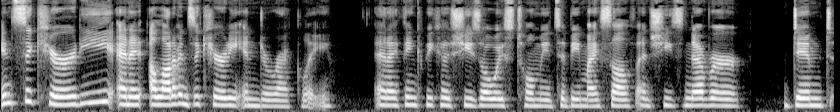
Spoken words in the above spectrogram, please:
insecurity and a lot of insecurity indirectly. And I think because she's always told me to be myself and she's never dimmed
